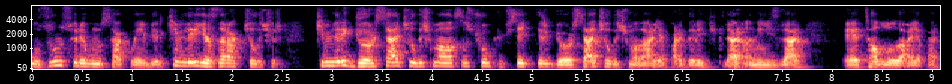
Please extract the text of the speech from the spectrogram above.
uzun süre bunu saklayabilir. Kimileri yazarak çalışır. Kimileri görsel çalışma hafızası çok yüksektir. Görsel çalışmalar yapar. Grafikler, analizler, e, tablolar yapar.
